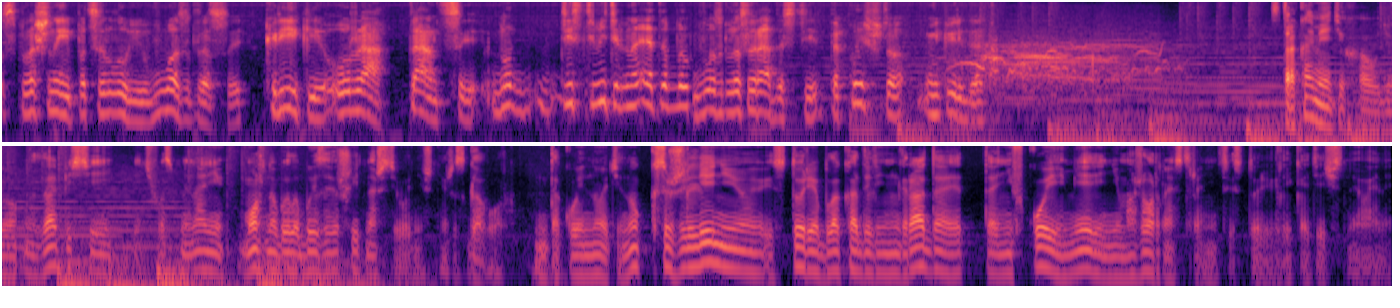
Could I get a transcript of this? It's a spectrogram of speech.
Сплошные поцелуи, возгласы, крики, ура, танцы. Ну, действительно, это был возглас радости, такой, что не передать. Строками этих аудиозаписей, этих воспоминаний можно было бы завершить наш сегодняшний разговор на такой ноте. Но, к сожалению, история блокады Ленинграда – это ни в коей мере не мажорная страница истории Великой Отечественной войны.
